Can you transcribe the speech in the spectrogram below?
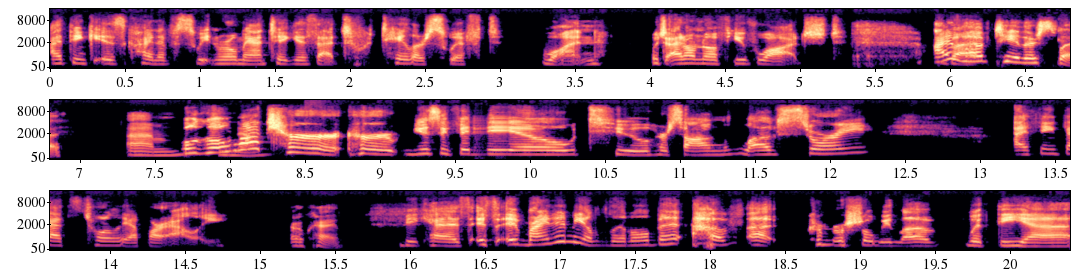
I think is kind of sweet and romantic is that Taylor Swift one, which I don't know if you've watched. I love Taylor Swift. Um, well, go watch her her music video to her song "Love Story." I think that's totally up our alley. Okay, because it's it reminded me a little bit of a commercial we love with the uh,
